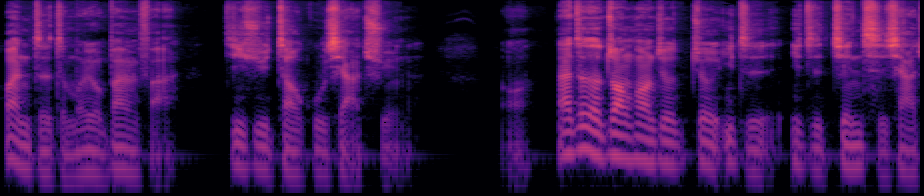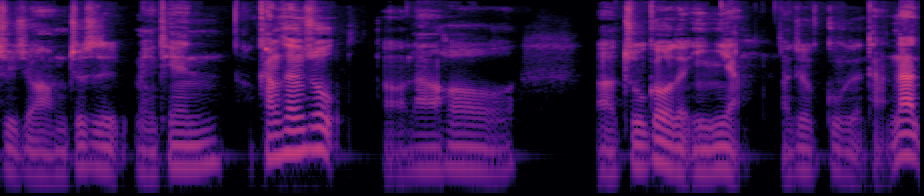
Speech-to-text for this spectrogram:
患者怎么有办法继续照顾下去呢？哦，那这个状况就就一直一直坚持下去就好，就是每天抗生素啊，然后啊足够的营养啊，就顾着他。那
